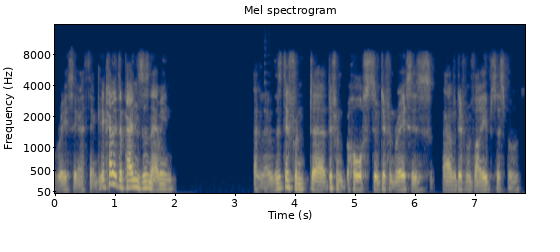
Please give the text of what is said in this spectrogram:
racing. I think it kind of depends, doesn't it? I mean, I don't know. There's different uh, different hosts of different races have different vibes, I suppose.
